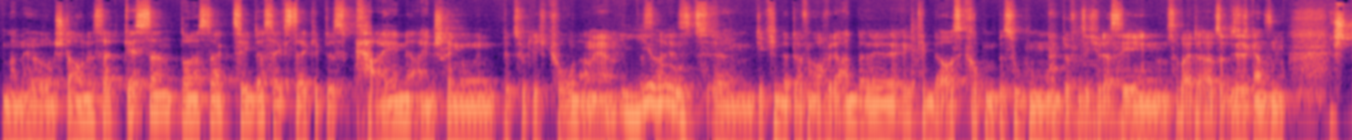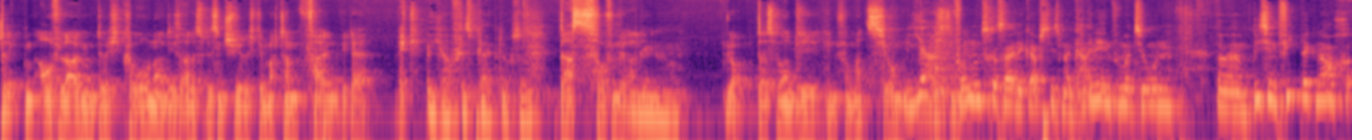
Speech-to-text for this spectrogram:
man höre und staune, seit gestern, Donnerstag, 10.06. gibt es keine Einschränkungen bezüglich Corona mehr. Juhu. Das heißt, ähm, die Kinder dürfen auch wieder andere Kinder aus Gruppen besuchen und dürfen sich wieder sehen und so weiter. Also diese ganzen strikten Auflagen durch Corona, die es alles ein bisschen schwierig gemacht haben, fallen wieder weg. Ich hoffe, das bleibt auch so. Das hoffen wir alle. Genau. Ja, das waren die Informationen. Ja, von unserer Seite gab es diesmal keine Informationen. Ein äh, bisschen Feedback noch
